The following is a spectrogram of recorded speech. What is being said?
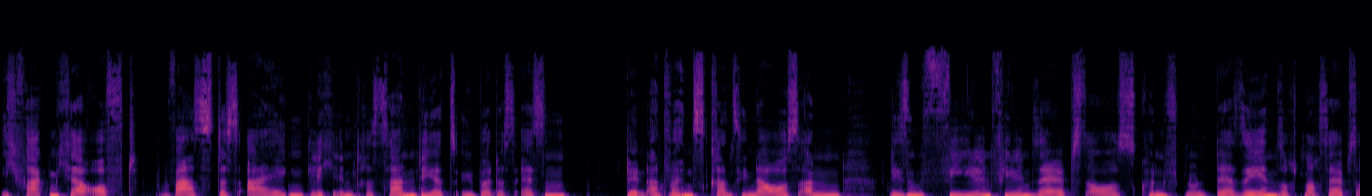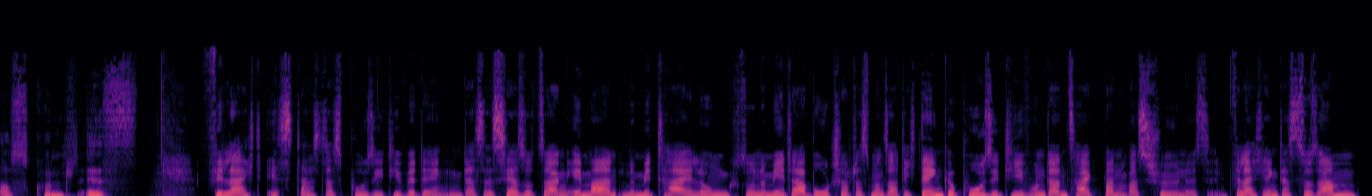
Ich frage mich ja oft, was das eigentlich Interessante jetzt über das Essen den Adventskranz hinaus an diesen vielen, vielen Selbstauskünften und der Sehnsucht nach Selbstauskunft ist. Vielleicht ist das das positive Denken. Das ist ja sozusagen immer eine Mitteilung, so eine Metabotschaft, dass man sagt, ich denke positiv und dann zeigt man was Schönes. Vielleicht hängt das zusammen,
